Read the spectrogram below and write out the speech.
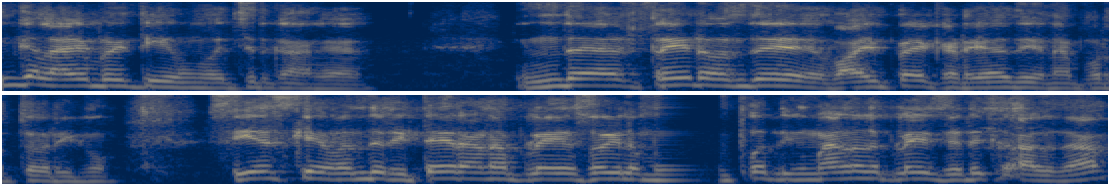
எங்க லயபிலிட்டி இவங்க வச்சிருக்காங்க? இந்த ட்ரேட் வந்து வாய்ப்பே கிடையாது என்னை பொறுத்த வரைக்கும். சிஎஸ்கே வந்து ரிட்டையர் ஆன பிளேயர்ஸோ இல்ல முப்பதுக்கு மேல பிளேயர்ஸ் எடுக்காது தான்.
